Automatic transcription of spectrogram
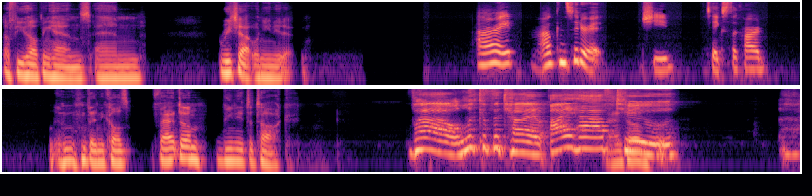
a few helping hands and reach out when you need it. All right, I'll consider it. She takes the card. And then he calls, Phantom, we need to talk. Wow, look at the time. I have to. Uh,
